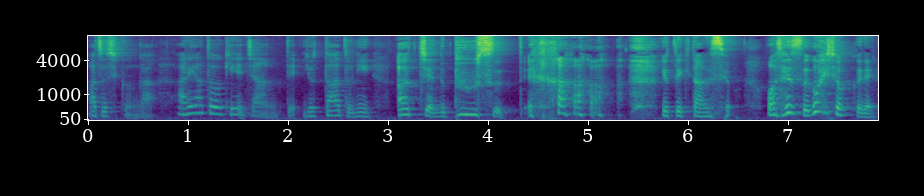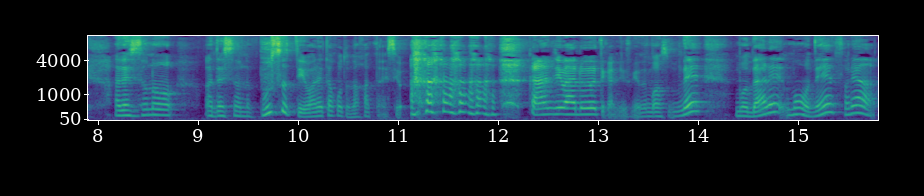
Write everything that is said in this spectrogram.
淳君が「ありがとうキエちゃん」って言った後に「あっちゃんのブース」って。言ってきたんですよ。私すごいショックで私その私そのブスって言われたことなかったんですよ。感じ悪って感じですけど、もうね、もう誰、もうね、そりゃ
